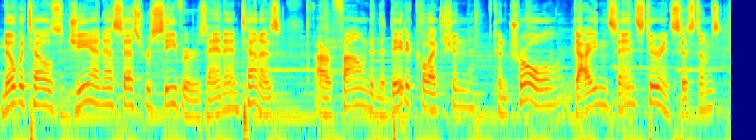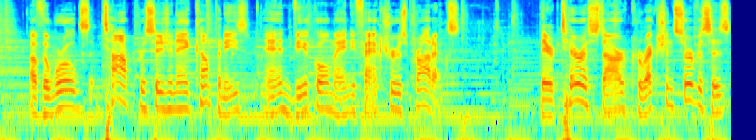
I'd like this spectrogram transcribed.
Novatel's GNSS receivers and antennas are found in the data collection, control, guidance, and steering systems of the world's top precision ag companies and vehicle manufacturers' products. Their TerraStar correction services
